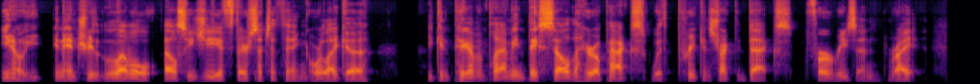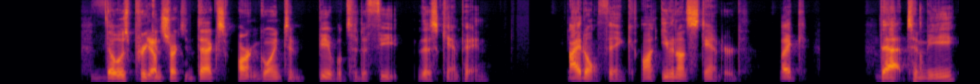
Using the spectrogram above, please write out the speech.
you know an entry level LCG if there's such a thing, or like a you can pick up and play. I mean, they sell the hero packs with pre-constructed decks for a reason, right? Those pre-constructed decks aren't going to be able to defeat this campaign. I don't think on even on standard. Like that to me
